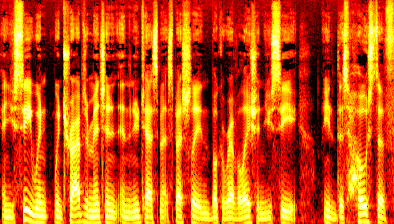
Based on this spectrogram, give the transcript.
and you see when when tribes are mentioned in the New Testament, especially in the Book of Revelation, you see you know this host of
